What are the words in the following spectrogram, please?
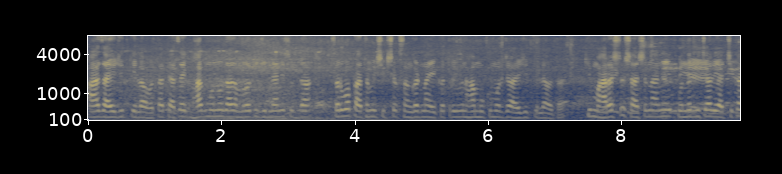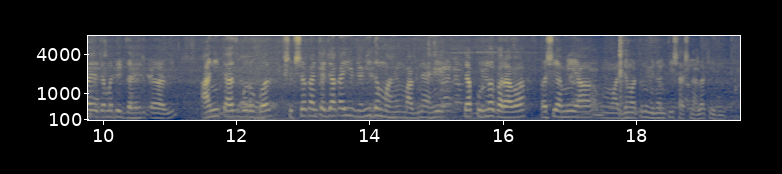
आज आयोजित केला होता. त्याचा एक भाग म्हणून आज अमरावती जिल्ह्याने सुद्धा सर्व प्राथमिक शिक्षक संघटना एकत्र येऊन हा मुकमोर्चा आयोजित केला होता की महाराष्ट्र शासनाने पुनर्विचार याचिका याच्यामध्ये जाहीर करावी आणि त्याचबरोबर शिक्षकांच्या ज्या काही विविध मा मागण्या आहेत त्या पूर्ण करावा अशी आम्ही या माध्यमातून विनंती शासनाला केली होती.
